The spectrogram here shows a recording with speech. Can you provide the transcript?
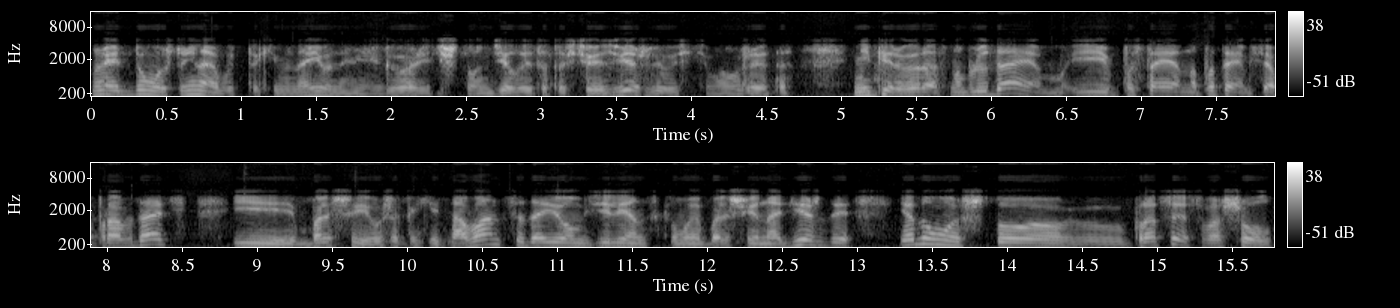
Ну, я думаю, что не надо быть такими наивными и говорить, что он делает это все из вежливости. Мы уже это не первый раз наблюдаем и постоянно пытаемся оправдать. И большие уже какие-то авансы даем Зеленскому, и большие надежды. Я думаю, что э, процесс вошел,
